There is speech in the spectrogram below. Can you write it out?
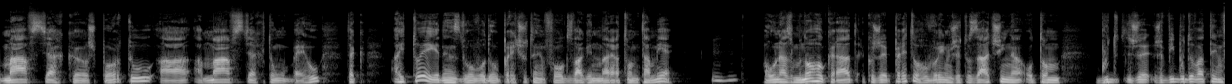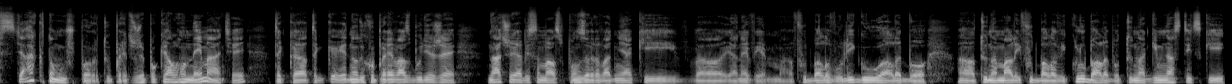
má vzťah k športu a, a má vzťah k tomu behu, tak aj to je jeden z dôvodov, prečo ten Volkswagen Marathon tam je. Mm-hmm. A u nás mnohokrát, akože preto hovorím, že to začína o tom, že, že vybudovať ten vzťah k tomu športu, pretože pokiaľ ho nemáte, tak, tak jednoducho pre vás bude, že na čo ja by som mal sponzorovať nejaký, ja neviem, futbalovú ligu, alebo tu na malý futbalový klub, alebo tu na gymnastický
